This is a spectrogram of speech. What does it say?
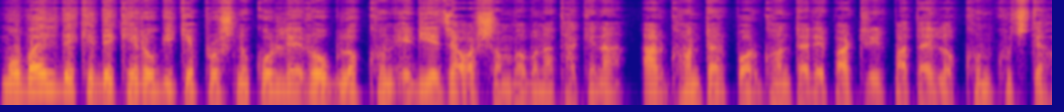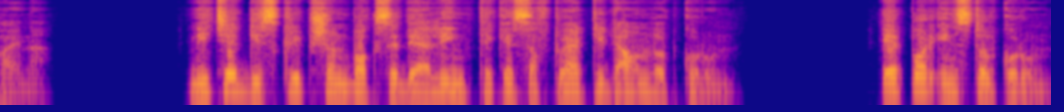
মোবাইল দেখে দেখে রোগীকে প্রশ্ন করলে রোগ লক্ষণ এড়িয়ে যাওয়ার সম্ভাবনা থাকে না, আর ঘণ্টার পর ঘণ্টা রেপার্টরির পাতায় লক্ষণ খুঁজতে হয় না। নিচের ডিসক্রিপশন বক্সে দেয়া লিঙ্ক থেকে সফটওয়্যারটি ডাউনলোড করুন। এরপর ইনস্টল করুন।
